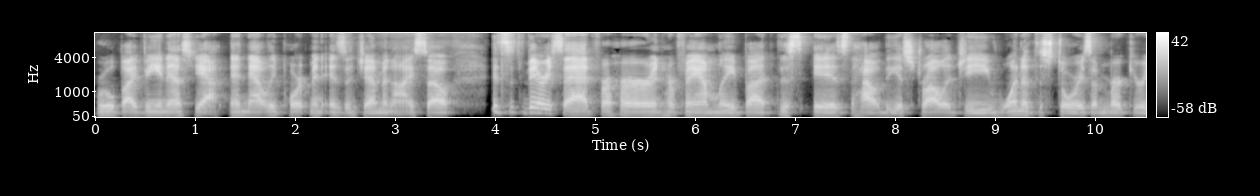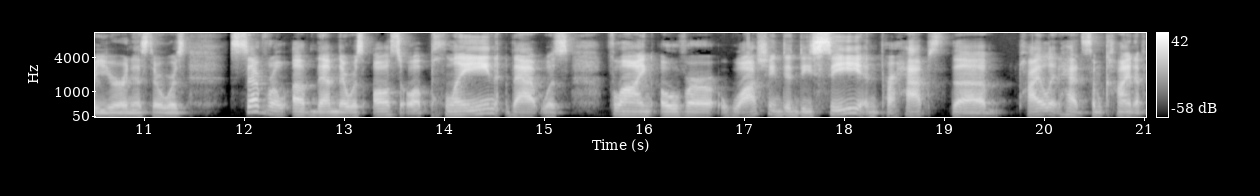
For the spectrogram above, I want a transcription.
ruled by Venus. Yeah, and Natalie Portman is a Gemini. So it's very sad for her and her family, but this is how the astrology, one of the stories of Mercury Uranus, there was several of them. There was also a plane that was flying over Washington, D.C., and perhaps the pilot had some kind of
